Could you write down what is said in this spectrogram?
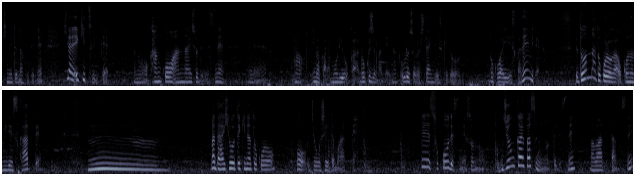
決めてなくてねいきなり駅着いてあの観光案内所でですね、えー、まあ、今から盛岡6時までなんかうろちょろしたいんですけどどこがいいですかね？みたいな。でどんなところがお好みですか？って。うーん。まあ代表的なところを一応教えてもらって。でそこをですねその巡回バスに乗ってですね回ったんですね。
